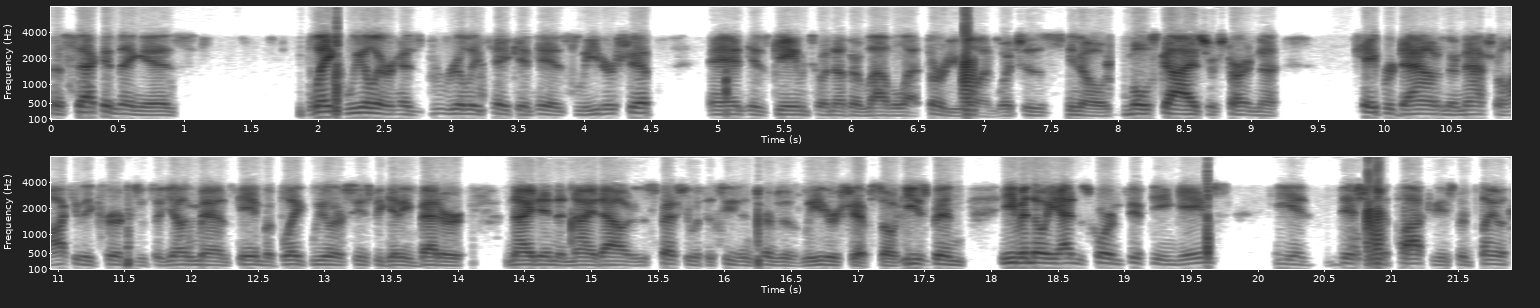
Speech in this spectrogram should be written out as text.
The second thing is Blake Wheeler has really taken his leadership and his game to another level at 31, which is, you know, most guys are starting to taper down in their National Hockey League career because it's a young man's game. But Blake Wheeler seems to be getting better night in and night out, and especially with the season in terms of his leadership. So he's been, even though he hadn't scored in 15 games, he had dishing the puck, and he's been playing with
